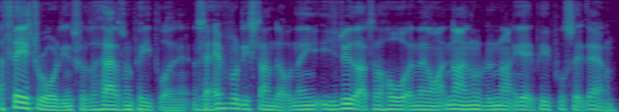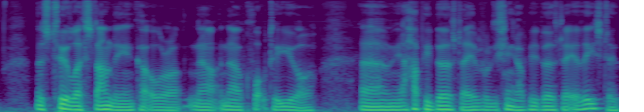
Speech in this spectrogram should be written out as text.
a, a theatre audience with a thousand people in it? And say Yeah. everybody stand up, and then you, you do that to the whole, and then like nine hundred ninety-eight people sit down. There's two left standing, and go, all right, now now clock to you are. Um, yeah, happy birthday! Everybody sing happy birthday to these two.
